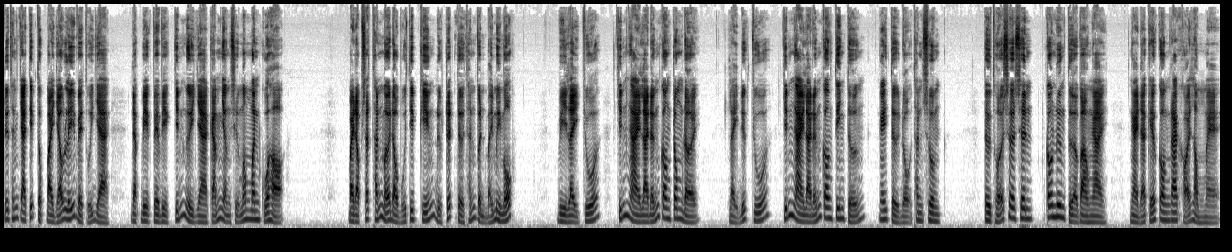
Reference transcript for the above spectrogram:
Đức Thánh Cha tiếp tục bài giáo lý về tuổi già, đặc biệt về việc chính người già cảm nhận sự mong manh của họ. Bài đọc sách thánh mở đầu buổi tiếp kiến được trích từ Thánh Vịnh 71. Vì lạy Chúa, chính Ngài là đấng con trông đợi. Lạy Đức Chúa, chính Ngài là đấng con tin tưởng, ngay từ độ thanh xuân. Từ thuở sơ sinh, con nương tựa vào Ngài. Ngài đã kéo con ra khỏi lòng mẹ.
